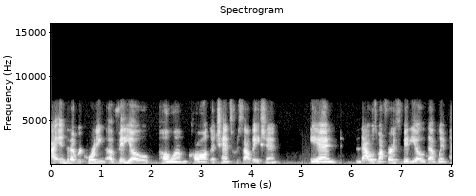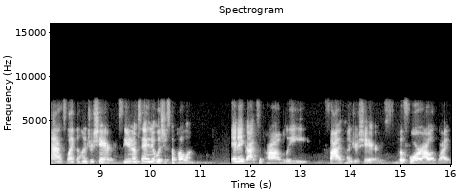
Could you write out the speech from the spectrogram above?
I ended up recording a video poem called A Chance for Salvation. And that was my first video that went past like 100 shares. You know what I'm saying? It was just a poem. And it got to probably 500 shares before I was like,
